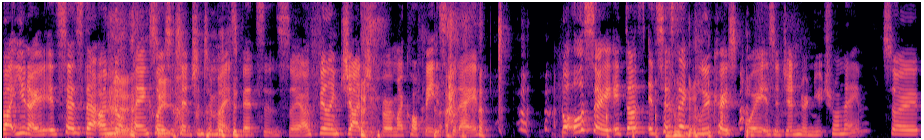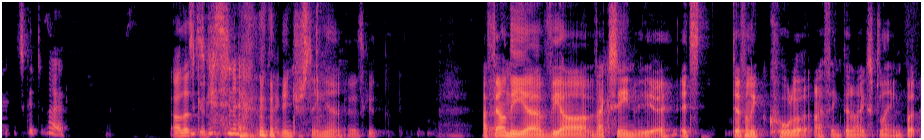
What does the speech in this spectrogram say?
But you know, it says that I'm not Yeah, paying close see- attention to my expenses, so I'm feeling judged for my coffees today. But also, it does. It says that Glucose Boy is a gender neutral name, so it's good to know. Oh, that's It's good. good to know. Interesting, yeah. It is good. I found the uh, VR vaccine video. It's definitely cooler, I think, than I explained. But a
